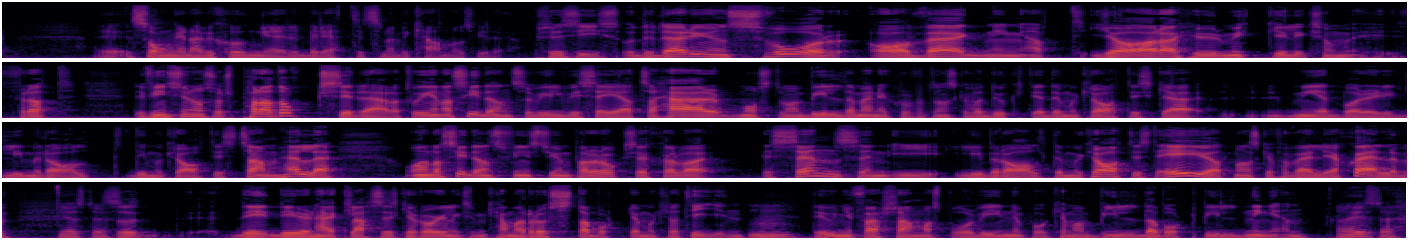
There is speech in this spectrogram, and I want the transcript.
sångerna vi sjunger eller berättelserna vi kan och så vidare. Precis, och det där är ju en svår avvägning att göra hur mycket liksom, för att det finns ju någon sorts paradox i det där. Att å ena sidan så vill vi säga att så här måste man bilda människor för att de ska vara duktiga demokratiska medborgare i ett liberalt demokratiskt samhälle. Å andra sidan så finns det ju en paradox att själva essensen i liberalt demokratiskt är ju att man ska få välja själv. Just det. Så det, det är den här klassiska frågan, liksom, kan man rösta bort demokratin? Mm. Det är ungefär samma spår vi är inne på. Kan man bilda bort bildningen? Ja, just det.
